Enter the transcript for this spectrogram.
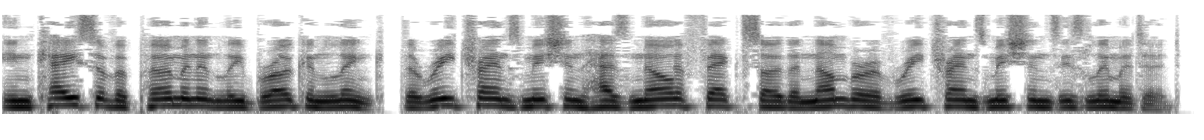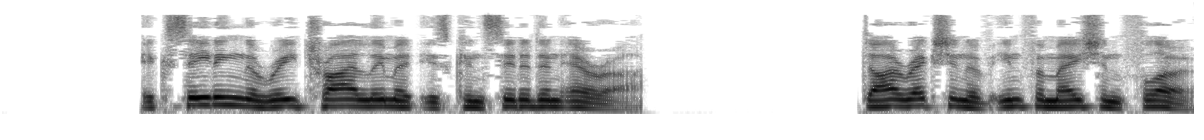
In case of a permanently broken link, the retransmission has no effect so the number of retransmissions is limited. Exceeding the retry limit is considered an error. Direction of information flow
